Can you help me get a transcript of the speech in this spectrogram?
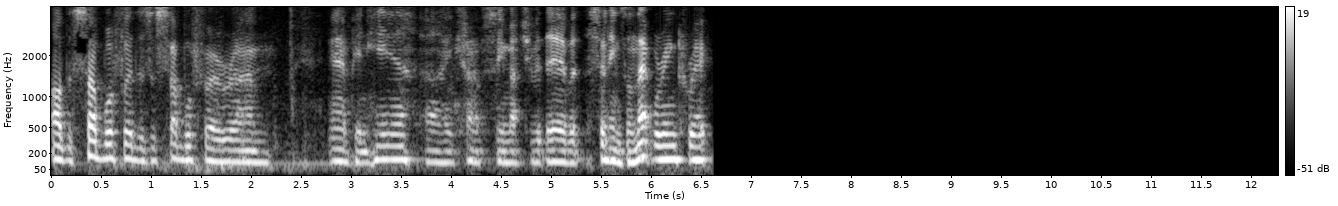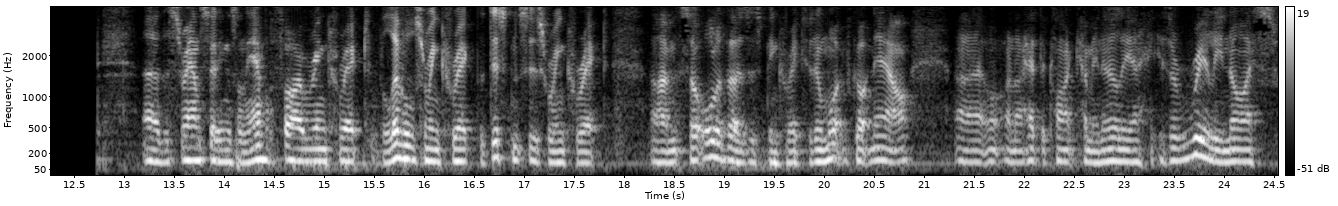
oh, the subwoofer, there's a subwoofer um, amp in here. Uh, you can't see much of it there, but the settings on that were incorrect. Uh, the surround settings on the amplifier were incorrect, the levels were incorrect, the distances were incorrect. Um, so all of those has been corrected. And what we've got now, uh, and I had the client come in earlier, is a really nice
